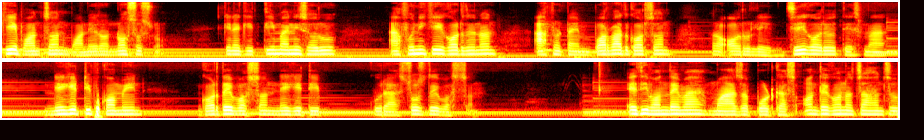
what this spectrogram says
के भन्छन् भनेर नसोच्नु। किनकि ती मानिसहरू आफू नि केही गर्दैनन् आफ्नो टाइम बर्बाद गर्छन् र अरूले जे गर्यो त्यसमा नेगेटिभ कमेन्ट गर्दै बस्छन् नेगेटिभ कुरा सोच्दै बस्छन्। यति भन्दैमा म आज पोडकास्ट अन्त्य गर्न चाहन्छु।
